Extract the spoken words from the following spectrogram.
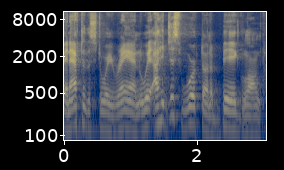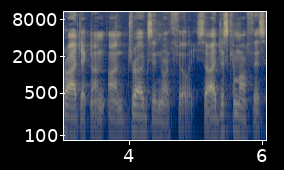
and after the story ran, we, I had just worked on a big, long project on, on drugs in North Philly. So I just come off this,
